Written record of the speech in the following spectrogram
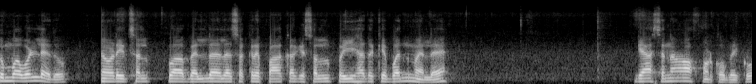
ತುಂಬ ಒಳ್ಳೆಯದು ನೋಡಿ ಸ್ವಲ್ಪ ಬೆಲ್ಲ ಎಲ್ಲ ಸಕ್ಕರೆ ಪಾಕಾಗಿ ಸ್ವಲ್ಪ ಈ ಹದಕ್ಕೆ ಬಂದ ಮೇಲೆ ಗ್ಯಾಸನ್ನು ಆಫ್ ಮಾಡ್ಕೋಬೇಕು.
